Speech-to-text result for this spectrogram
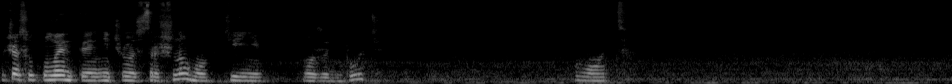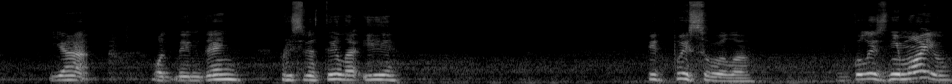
Хоча сукуленти нічого страшного в тіні можуть бути. От. Я один день присвятила і підписувала. Коли знімаю,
